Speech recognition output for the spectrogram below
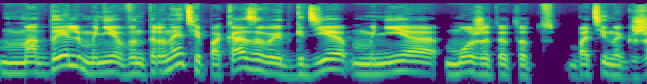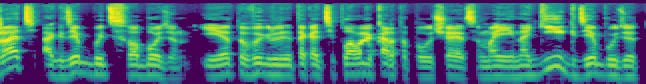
Модель мне в интернете показывает, где мне может этот ботинок сжать, а где быть свободен. И это выглядит такая тепловая карта, получается, моей ноги, где будет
